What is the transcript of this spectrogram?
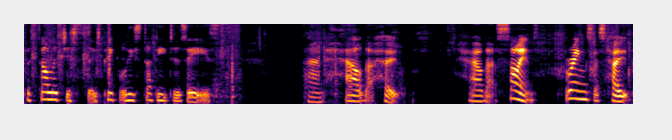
pathologists, those people who study disease, and how that hope, how that science brings us hope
